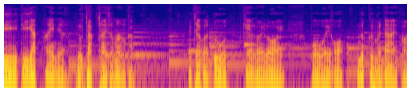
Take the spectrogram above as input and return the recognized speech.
ดีๆ ที่ยัดให้เนี่ยรู้จักใช้สมั่งครับ ไม่ใช่ว่าดูแค่ลอยๆโปรไว้ออกนึกขึ้นมาได้ เอา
